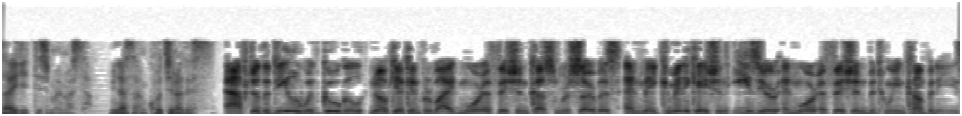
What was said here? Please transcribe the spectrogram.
遮ってしまいました皆さんこちらです After the deal with Google, Nokia can provide more efficient customer service and make communication easier and more efficient between companies.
